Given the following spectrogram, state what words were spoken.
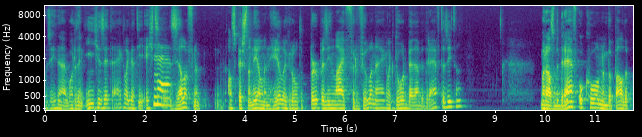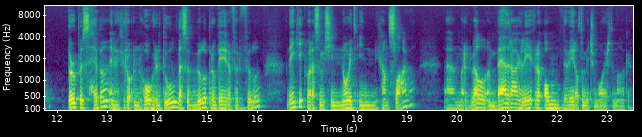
hoe zeg je dat, worden ingezet eigenlijk, dat die echt zelf een, als personeel een hele grote purpose in life vervullen eigenlijk door bij dat bedrijf te zitten. Maar als bedrijf ook gewoon een bepaalde purpose hebben en een, een hoger doel dat ze willen proberen vervullen, denk ik, waar ze misschien nooit in gaan slagen, uh, maar wel een bijdrage leveren om de wereld een beetje mooier te maken.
